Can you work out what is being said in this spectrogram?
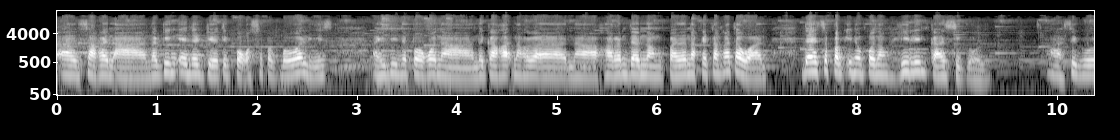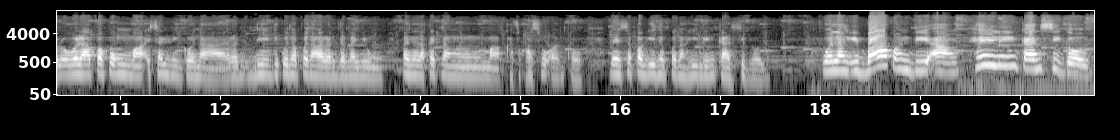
ah, sa akin, ah, naging energetic po ako sa pagbawalis. Ay hindi na po ako na nagkaka, na, nakaramdam ng pananakit ng katawan dahil sa pag-inom po ng Healing Cancy Gold. Ah, siguro wala pa pong mga isang linggo na hindi, ko na po nakaramdaman yung pananakit ng mga kasukasuan ko dahil sa pag-inom po ng Healing Cancy Gold. Walang iba kundi ang Hailing Cancy Gold.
